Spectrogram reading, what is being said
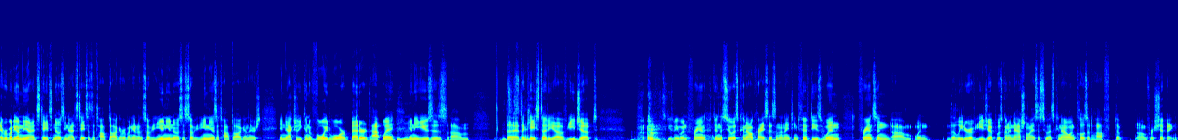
everybody under the United States knows the United States is the top dog. Everybody under the Soviet Union knows the Soviet Union is a top dog, and there's and actually you can avoid war better that way. And he uses um, the the Mm-hmm. Case study of Egypt. excuse me, when France in the Suez Canal crisis in the 1950s, Mm-hmm. when France and um, when the leader of Egypt was going to nationalize the Suez Canal and close it off to um, for shipping,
